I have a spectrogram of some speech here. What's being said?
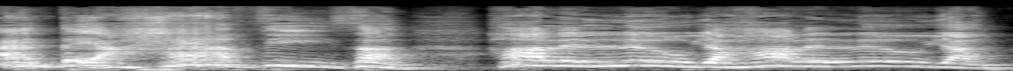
and they have these, hallelujah, hallelujah,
